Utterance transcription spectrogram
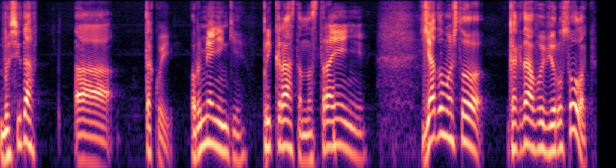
Вы всегда а, такой румяненький, в прекрасном настроении. Я думаю, что когда вы вирусолог,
